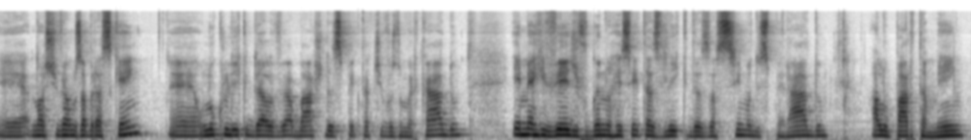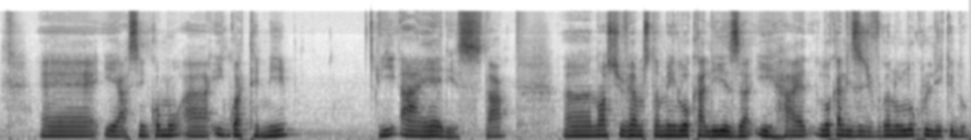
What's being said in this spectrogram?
É, nós tivemos a Braskem, é, o lucro líquido dela veio abaixo das expectativas do mercado, MRV divulgando receitas líquidas acima do esperado, a Lupar também, é, e assim como a Iguatemi e a Aeres. Tá? Uh, nós tivemos também Localiza e Localiza divulgando lucro líquido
